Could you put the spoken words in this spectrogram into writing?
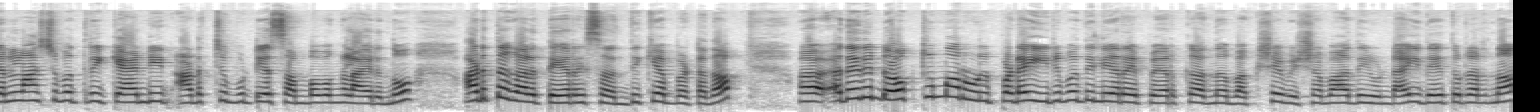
ജനറൽ ആശുപത്രി ക്യാന്റീൻ അടച്ചുപൂട്ടിയ സംഭവങ്ങളായിരുന്നു അടുത്ത കാലത്ത് ഏറെ ശ്രദ്ധിക്കപ്പെട്ടത്. അതായത് ഡോക്ടർമാർ ഉൾപ്പെടെ ഇരുപതിലേറെ പേർക്ക് അന്ന് ഭക്ഷ്യ വിഷബാധയുണ്ടായി. ഇതേ തുടർന്ന്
